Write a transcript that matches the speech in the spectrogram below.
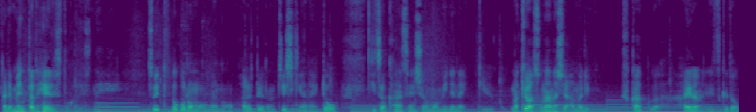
あるいはメンタルヘルスとかですねそういったところもあのある程度の知識がないと実は感染症も見れないっていう、まあ、今日はその話はあまり深くは入らないですけど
